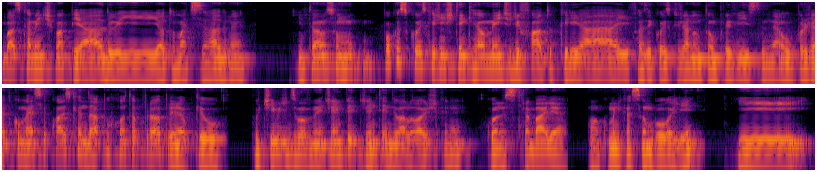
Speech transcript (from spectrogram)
basicamente mapeado e automatizado, né? Então são poucas coisas que a gente tem que realmente de fato criar e fazer coisas que já não estão previstas, né? O projeto começa quase que a andar por conta própria, né? Porque o, o time de desenvolvimento já, já entendeu a lógica, né? Quando se trabalha com uma comunicação boa ali. E,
